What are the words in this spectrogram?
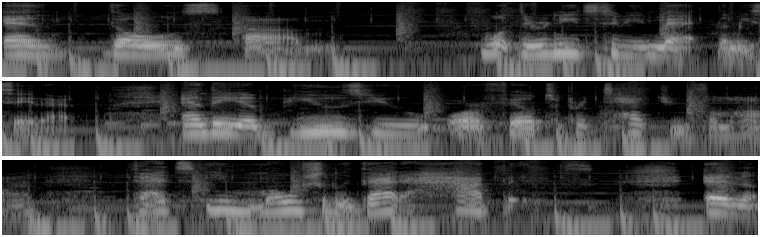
and those um, well, their needs to be met, let me say that, and they abuse you or fail to protect you from harm, that's emotionally, that happens. And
